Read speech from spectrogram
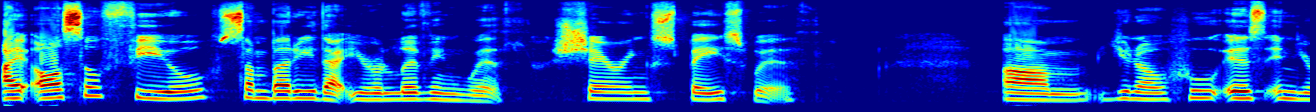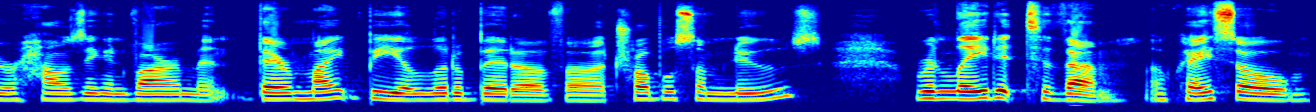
I also feel somebody that you're living with, sharing space with, um, you know, who is in your housing environment, there might be a little bit of uh, troublesome news related to them. Okay, so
